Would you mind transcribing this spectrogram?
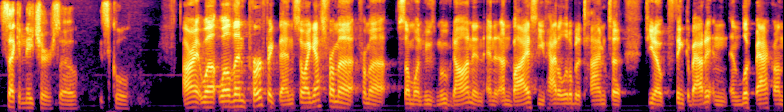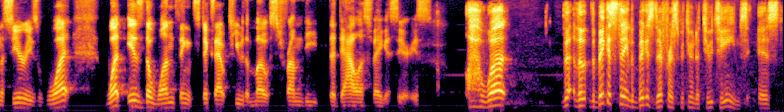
second nature, so it's cool. All right. Well, well then, perfect then. So I guess from a from a someone who's moved on and, and unbiased, you've had a little bit of time to, to you know think about it and, and look back on the series. What what is the one thing that sticks out to you the most from the the Dallas Vegas series? Uh, what the, the the biggest thing, the biggest difference between the two teams is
